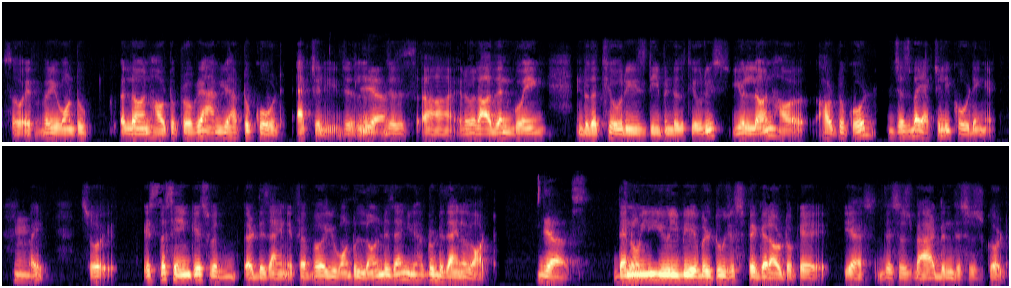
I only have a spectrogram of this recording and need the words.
So if ever you want to learn how to program, you have to code actually. Just Yeah. just uh, you know, rather than going into the theories, deep into the theories, you'll learn how how to code just by actually coding it, Hmm. right? So it's the same case with uh, design. If ever you want to learn design, you have to design a lot. Yes. Then only you will be able to just figure out, okay, yes, this is bad and this is good.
